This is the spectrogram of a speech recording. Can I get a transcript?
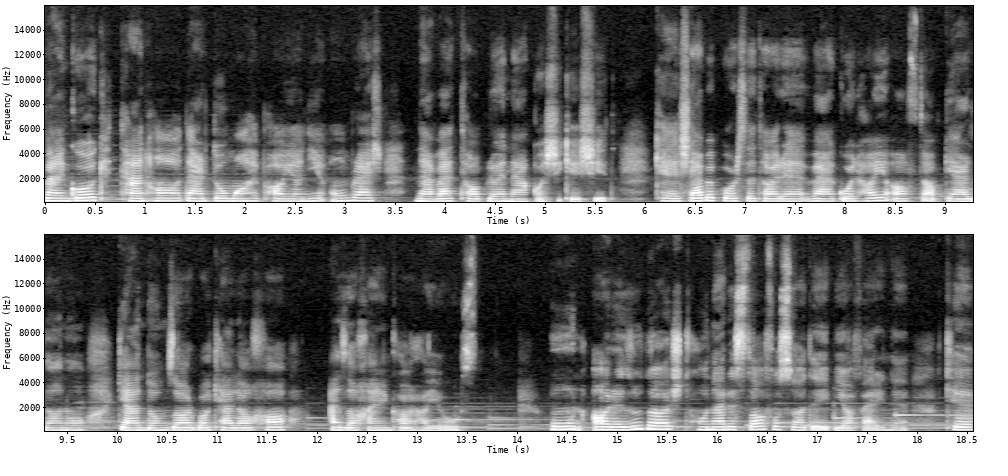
ونگوک تنها در دو ماه پایانی عمرش 90 تابلو نقاشی کشید که شب پرستاره و گلهای آفتابگردان و گندمزار با کلاغها از آخرین کارهای اوست. اون آرزو داشت هنر صاف و ساده بیافرینه که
